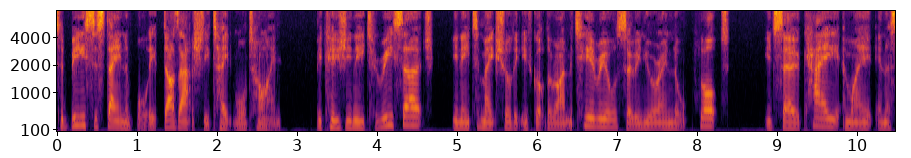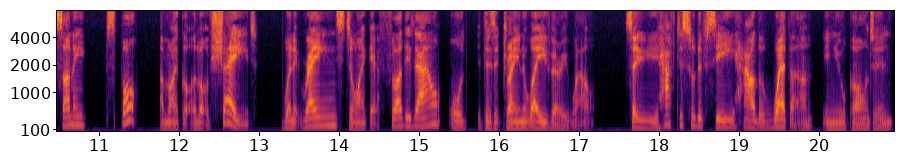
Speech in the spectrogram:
to be sustainable, it does actually take more time because you need to research, you need to make sure that you've got the right materials. So, in your own little plot, you'd say, okay, am I in a sunny spot? Am I got a lot of shade? When it rains, do I get flooded out or does it drain away very well? So, you have to sort of see how the weather in your garden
